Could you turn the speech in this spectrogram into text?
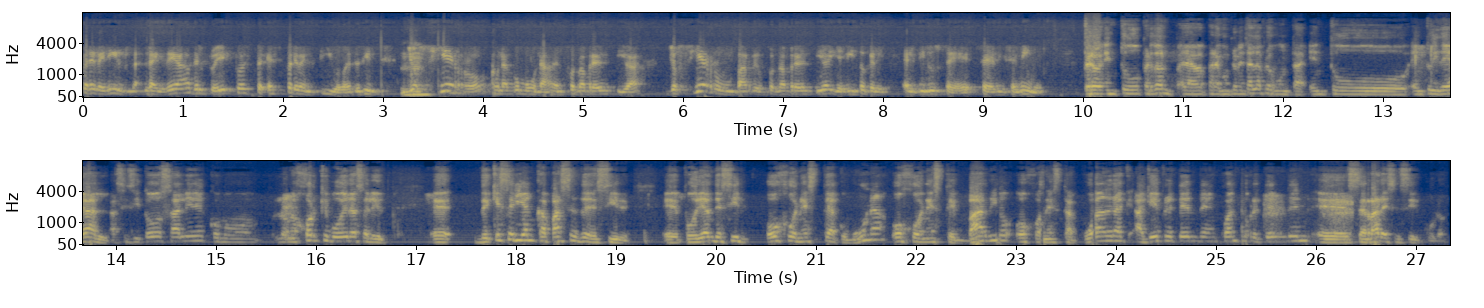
prevenir. La, idea del proyecto es, es preventivo, es decir, yo cierro una comuna en forma preventiva, yo cierro un barrio en forma preventiva y evito que el, virus se, se disemine. Pero en tu, perdón, para, complementar la pregunta, en tu, en tu ideal, así si todo sale como lo mejor que pudiera salir, eh, ¿de qué serían capaces de decir? Eh, ¿Podrían decir, ojo en esta comuna, ojo en este barrio, ojo en esta cuadra? ¿A qué pretenden, cuánto pretenden eh, cerrar ese círculo?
